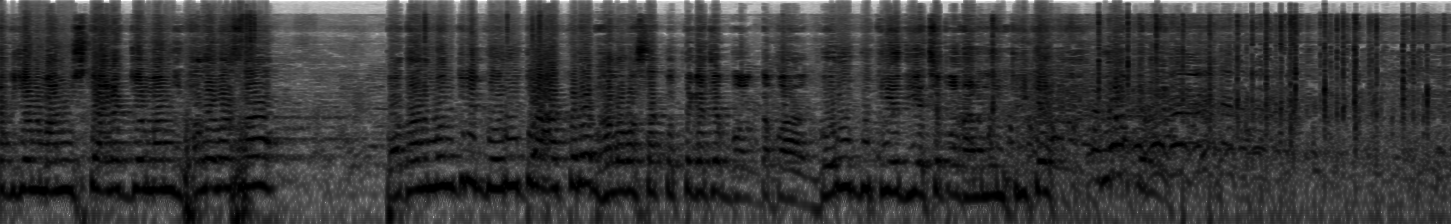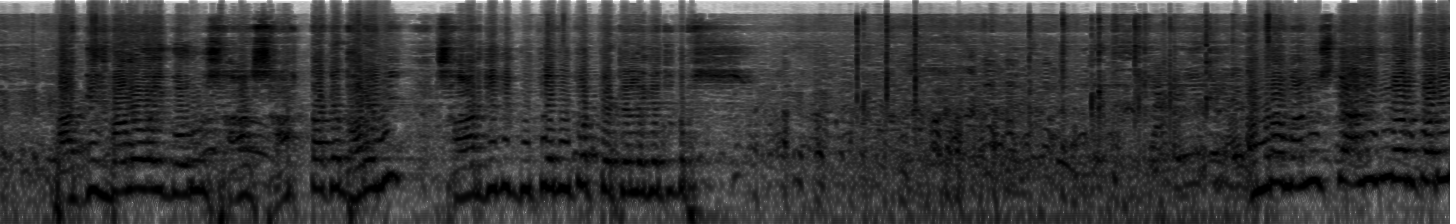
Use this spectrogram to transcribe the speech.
একজন মানুষকে আরেকজন মানুষ ভালোবাসা। প্রধানমন্ত্রী গরুকে আঁকড়ে ভালোবাসা করতে গেছে গরু গুতিয়ে দিয়েছে প্রধানমন্ত্রীকে। ভাগ্যিস ভালো ওই গরুর সার সারটাকে ধরেনি, সার যদি গুতিয়ে দিত, পেটে লেগেছে তো আমরা মানুষকে আলিঙ্গন করি,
